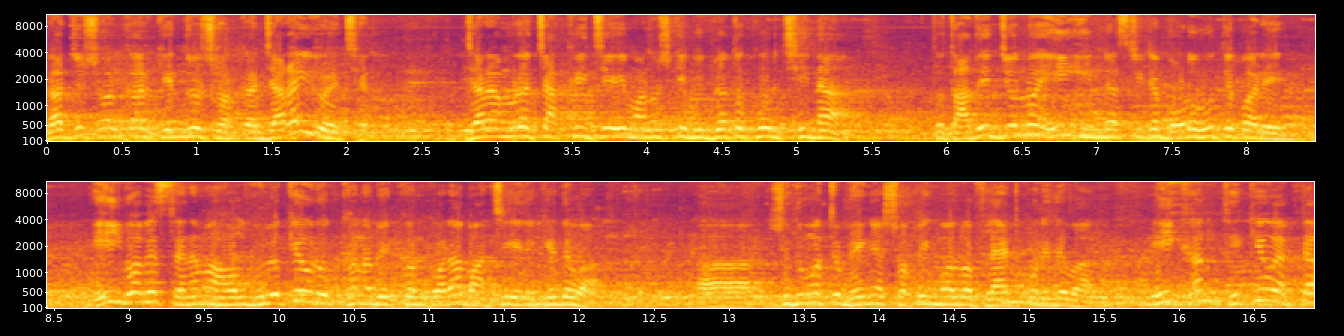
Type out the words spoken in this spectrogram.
রাজ্য সরকার, কেন্দ্র সরকার, যারাই রয়েছেন, যারা আমরা চাকরি চেয়ে মানুষকে বিব্রত করছি না তো তাদের জন্য এই ইন্ডাস্ট্রিটা বড় হতে পারে। এইভাবে সিনেমা হলগুলোকেও রক্ষণাবেক্ষণ করা, বাঁচিয়ে রেখে দেওয়া শুধুমাত্র ভেঙে শপিং মল বা ফ্ল্যাট করে দেওয়া, এইখান থেকেও একটা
